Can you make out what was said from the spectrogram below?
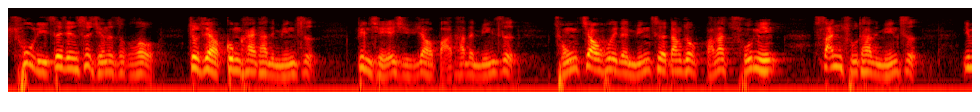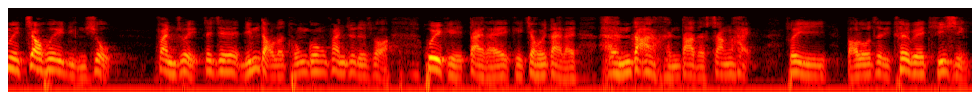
处理这件事情的时候，就是要公开他的名字，并且也许要把他的名字从教会的名册当中把他除名，删除他的名字，因为教会领袖犯罪，这些领导的同工犯罪的时候啊，会给带来给教会带来很大很大的伤害，所以保罗这里特别提醒。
